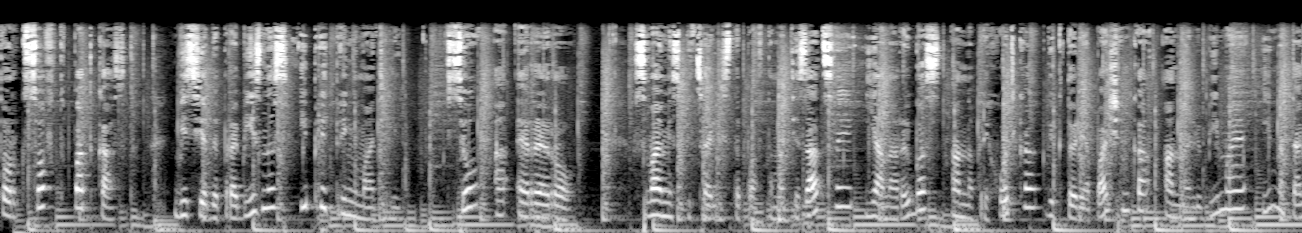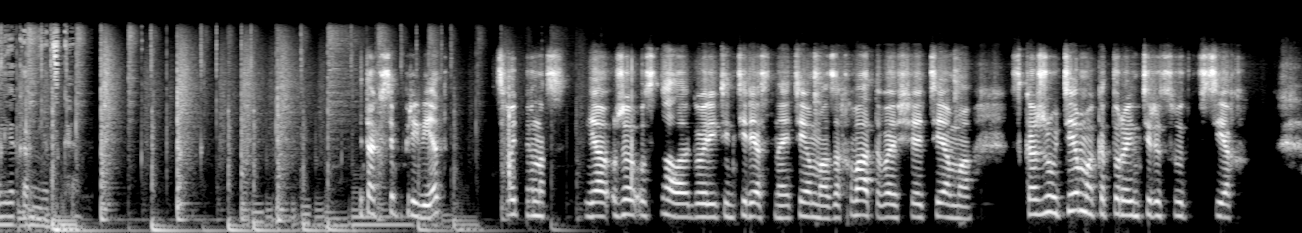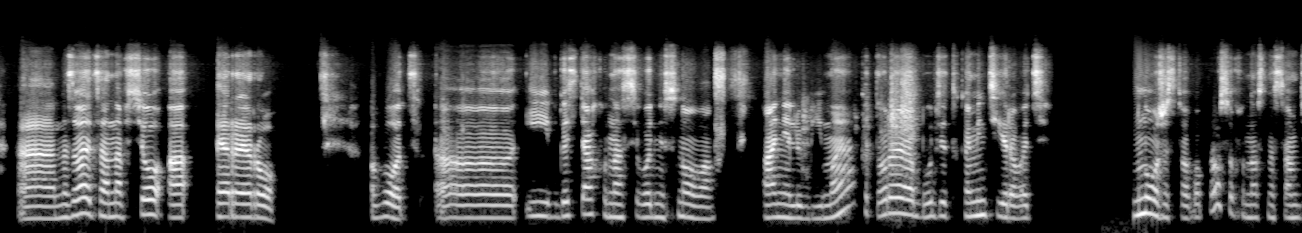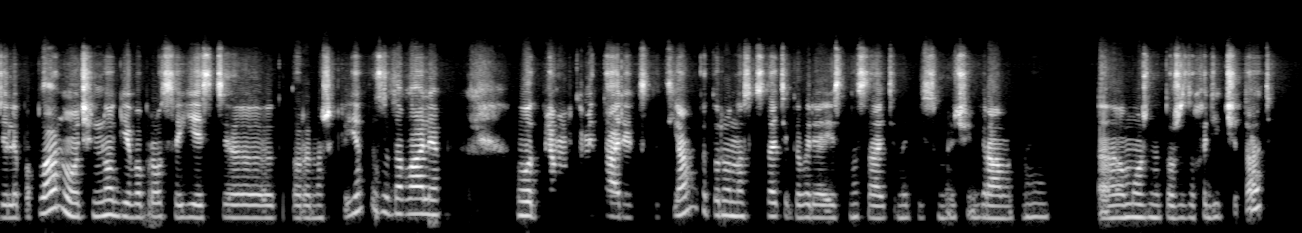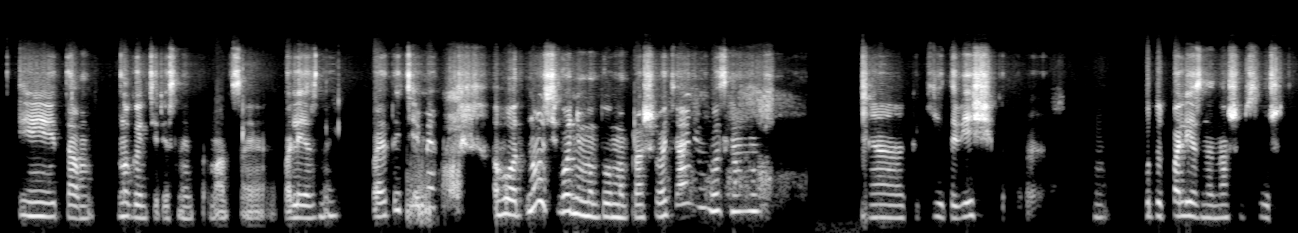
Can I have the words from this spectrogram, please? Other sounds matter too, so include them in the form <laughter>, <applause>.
Торксофт подкаст. Беседы про бизнес и предпринимателей. Все о РРО. С вами специалисты по автоматизации Яна Рыбас, Анна Приходько, Виктория Пащенко, Анна Любимая и Наталья Корнецкая. Итак, всем привет. Сегодня у нас, я уже устала говорить, интересная тема, захватывающая тема. Скажу тема, которая интересует всех. Э, называется она «Все о РРО». Вот. Э, и в гостях у нас сегодня снова Аня Любимая, которая будет комментировать множество вопросов у нас на самом деле по плану. Очень многие вопросы есть, э, которые наши клиенты задавали. Вот прямо в комментариях к статьям, которые у нас, кстати говоря, есть на сайте, написаны очень грамотно. Э, можно тоже заходить читать. И там много интересной информации, полезной по этой теме. Вот. Но сегодня мы будем опрашивать Аню в основном. Э, какие-то вещи, которые будут полезны нашим слушателям.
